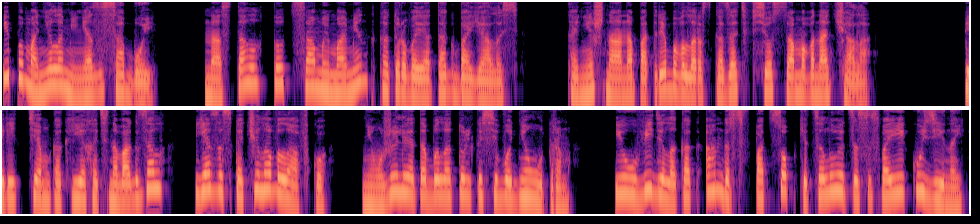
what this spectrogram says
и поманила меня за собой. Настал тот самый момент, которого я так боялась. Конечно, она потребовала рассказать все с самого начала. Перед тем, как ехать на вокзал, я заскочила в лавку. Неужели это было только сегодня утром? И увидела, как Андерс в подсобке целуется со своей кузиной.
